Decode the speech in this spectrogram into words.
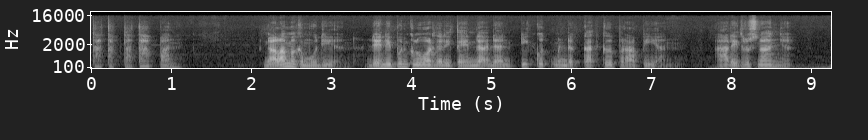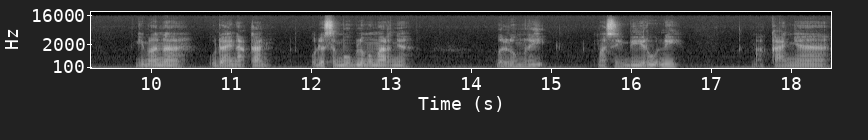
tatap-tatapan. Gak lama kemudian, Denny pun keluar dari tenda dan ikut mendekat ke perapian. Ari terus nanya, Gimana? Udah enakan? Udah sembuh belum memarnya? Belum, Ri. Masih biru nih. Makanya,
